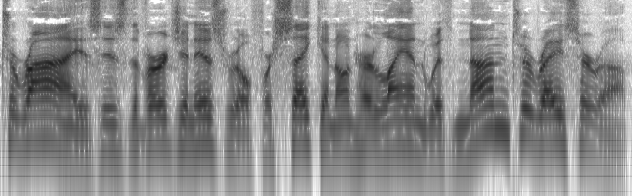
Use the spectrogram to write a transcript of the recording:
to rise is the virgin Israel, forsaken on her land with none to raise her up.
